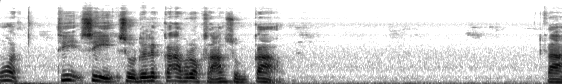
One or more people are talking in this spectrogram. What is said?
งวดที่สี่สูตรเลขเก้าพอกสามศูนย์เก้าเก้า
